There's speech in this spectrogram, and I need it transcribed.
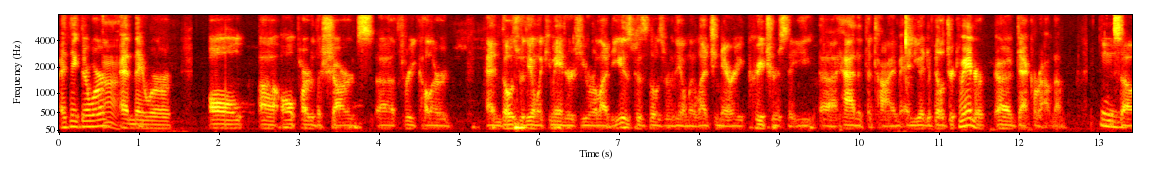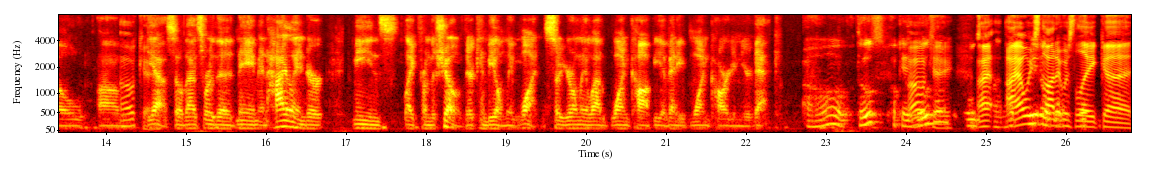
I think there were, Ah. and they were all uh, all part of the shards, uh, three colored and those were the only commanders you were allowed to use because those were the only legendary creatures that you uh, had at the time, and you had to build your commander uh, deck around them. Hmm. So, um, Okay. yeah, so that's where the name and Highlander means like from the show, there can be only one, so you're only allowed one copy of any one card in your deck. Oh, those okay. Those Okay. are those I, fun. I always thought it was like uh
